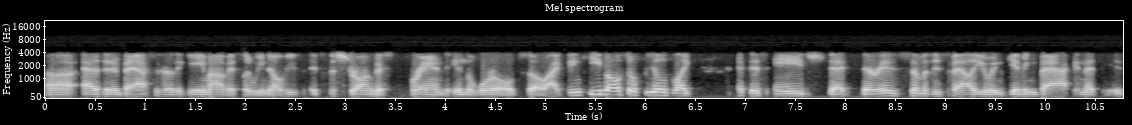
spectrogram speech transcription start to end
uh, as an ambassador of the game, obviously we know he's it's the strongest brand in the world. So I think he also feels like at this age that there is some of this value in giving back, and that is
